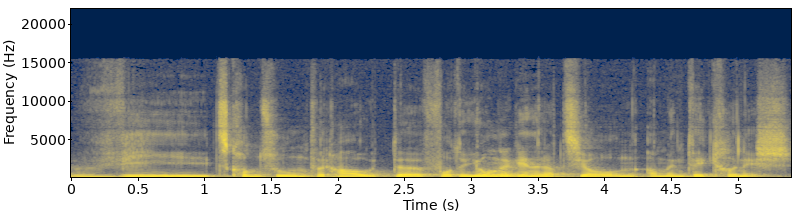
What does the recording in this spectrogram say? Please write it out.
wie das Konsumverhalten von der jungen Generation am entwickeln ist.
